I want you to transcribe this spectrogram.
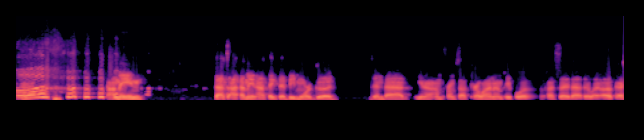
Ah. I mean, that's. I, I mean, I think that'd be more good than bad. You know, I'm from South Carolina, and people, if I say that, they're like, okay,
